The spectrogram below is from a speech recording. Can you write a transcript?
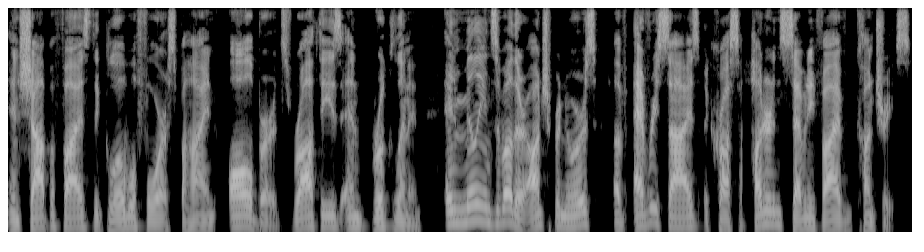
And Shopify is the global force behind Allbirds, Rothy's, and Brooklinen, and millions of other entrepreneurs of every size across 175 countries.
